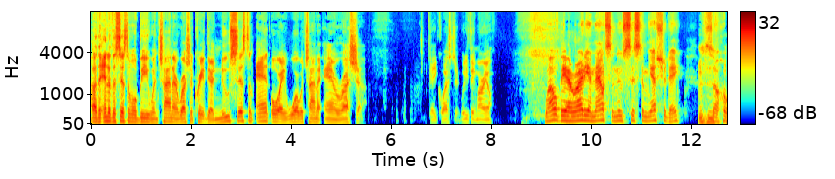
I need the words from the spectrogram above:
uh, the end of the system will be when China and Russia create their new system and or a war with China and Russia?" Great question. What do you think, Mario? Well, they already announced a new system yesterday, mm-hmm. so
